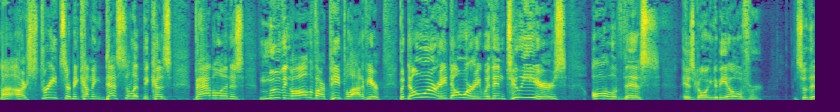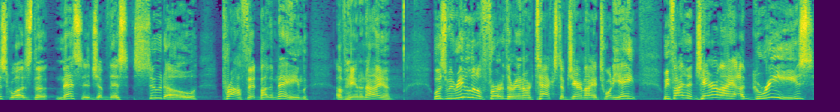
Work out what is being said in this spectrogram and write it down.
Uh, our streets are becoming desolate because Babylon is moving all of our people out of here. But don't worry, don't worry. Within two years, all of this is going to be over. And so this was the message of this pseudo prophet by the name of Hananiah. Well, as we read a little further in our text of Jeremiah 28, we find that Jeremiah agrees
